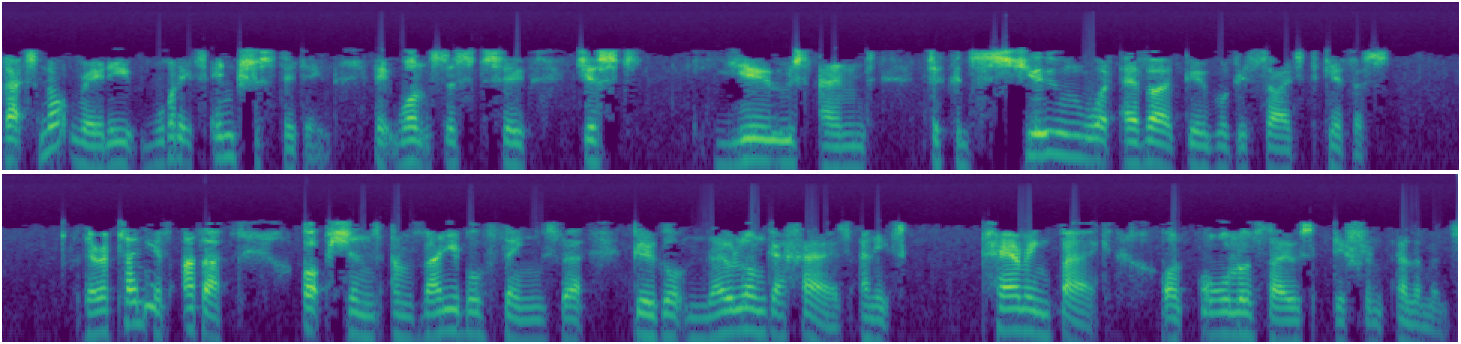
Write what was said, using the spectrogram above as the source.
that's not really what it's interested in. It wants us to just use and to consume whatever Google decides to give us. There are plenty of other options and valuable things that Google no longer has and it's paring back on all of those different elements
